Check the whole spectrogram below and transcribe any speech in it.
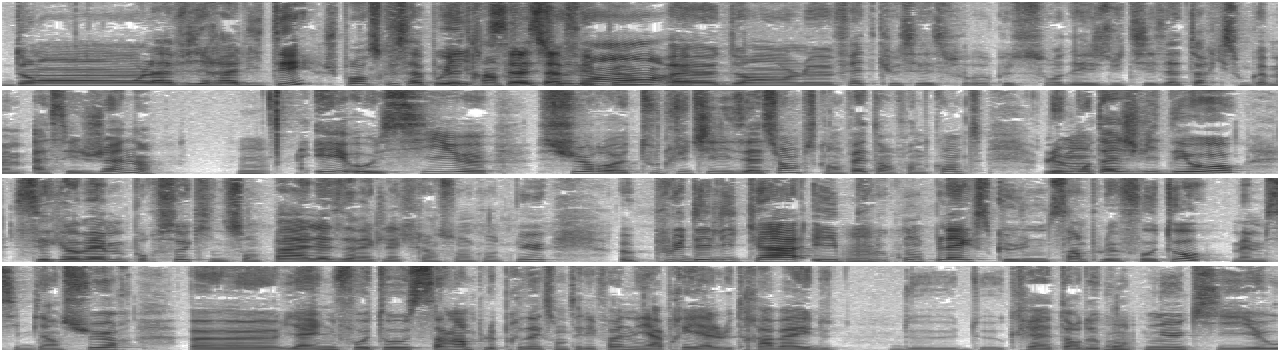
Dans la viralité, je pense que ça peut oui, être impressionnant. Ça, ça fait peur, ouais. dans le fait que, que ce sont des utilisateurs qui sont quand même assez jeunes. Mm. Et aussi euh, sur euh, toute l'utilisation, parce qu'en fait, en fin de compte, le montage vidéo, c'est quand même pour ceux qui ne sont pas à l'aise avec la création de contenu, euh, plus délicat et mm. plus complexe qu'une simple photo, même si bien sûr, il y a une photo simple prise avec son téléphone et après il y a le travail de de, de, créateurs de mm. contenu qui, où,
